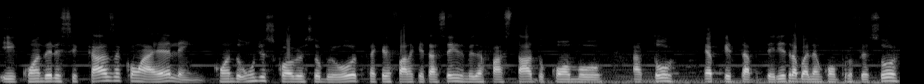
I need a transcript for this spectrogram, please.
E quando ele se casa com a Ellen, quando um descobre sobre o outro, até que ele fala que ele tá seis meses afastado como ator, é porque ele tá, teria trabalhando como professor.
